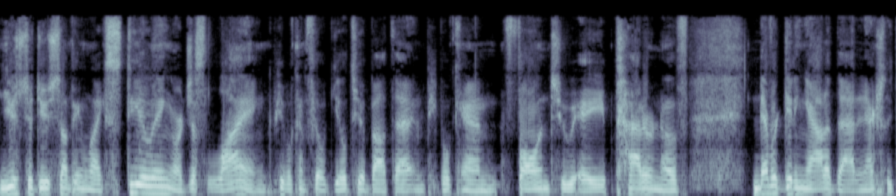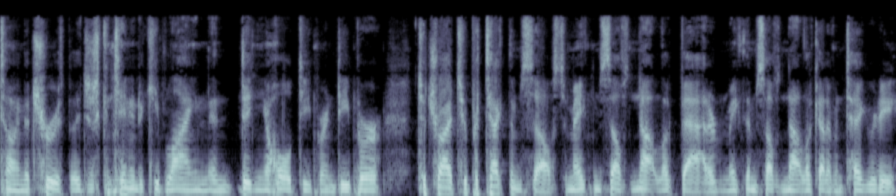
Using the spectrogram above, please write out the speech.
used to do something like stealing or just lying. People can feel guilty about that, and people can fall into a pattern of never getting out of that and actually telling the truth, but they just continue to keep lying and digging a hole deeper and deeper to try to protect themselves, to make themselves not look bad or make themselves not look out of integrity.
